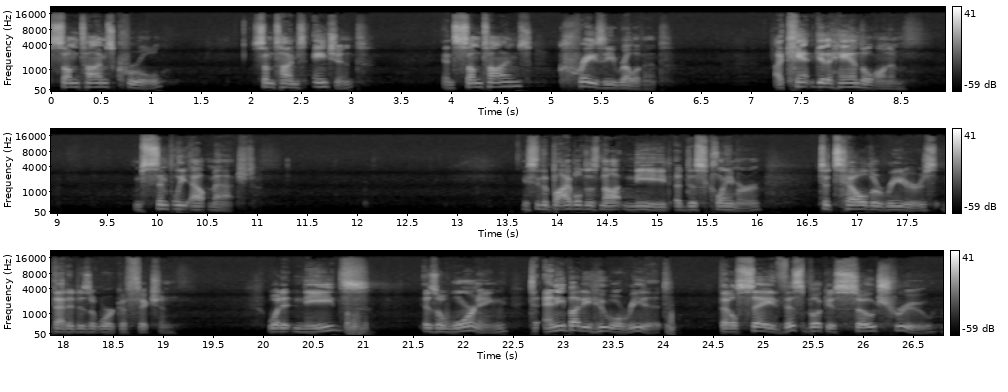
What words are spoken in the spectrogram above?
sometimes cruel, sometimes ancient, and sometimes crazy relevant. I can't get a handle on him. I'm simply outmatched. You see, the Bible does not need a disclaimer to tell the readers that it is a work of fiction. What it needs is a warning to anybody who will read it that'll say, This book is so true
